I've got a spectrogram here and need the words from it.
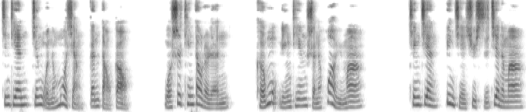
今天经文的默想跟祷告，我是听到的人，渴慕聆听神的话语吗？听见并且去实践了吗？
